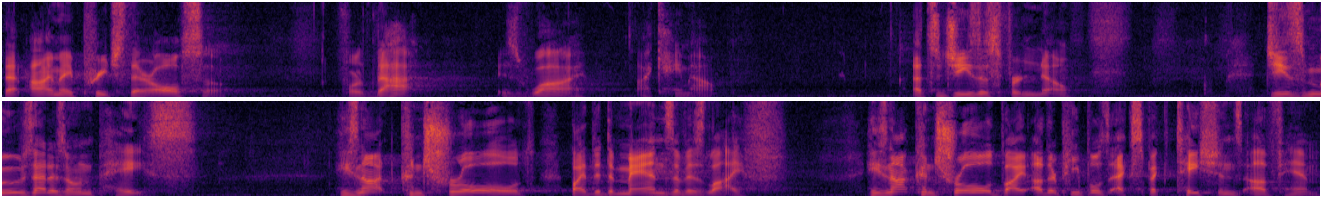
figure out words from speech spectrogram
that I may preach there also. For that is why I came out. That's Jesus for no. Jesus moves at his own pace. He's not controlled by the demands of his life. He's not controlled by other people's expectations of him.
